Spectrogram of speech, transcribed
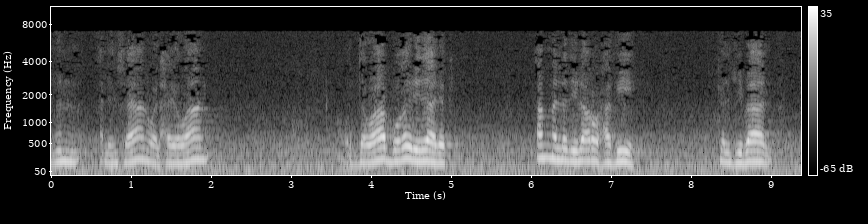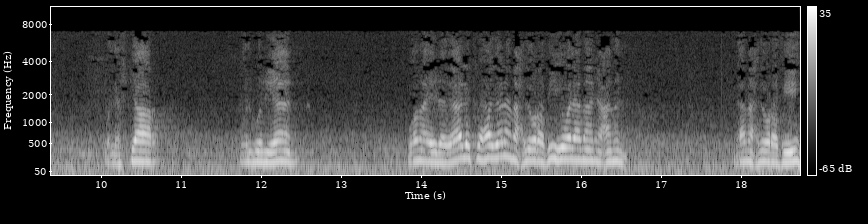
من الإنسان والحيوان والدواب وغير ذلك. أما الذي لا روح فيه كالجبال والأشجار والبنيان وما إلى ذلك فهذا لا محذور فيه ولا مانع منه. لا محذور فيه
